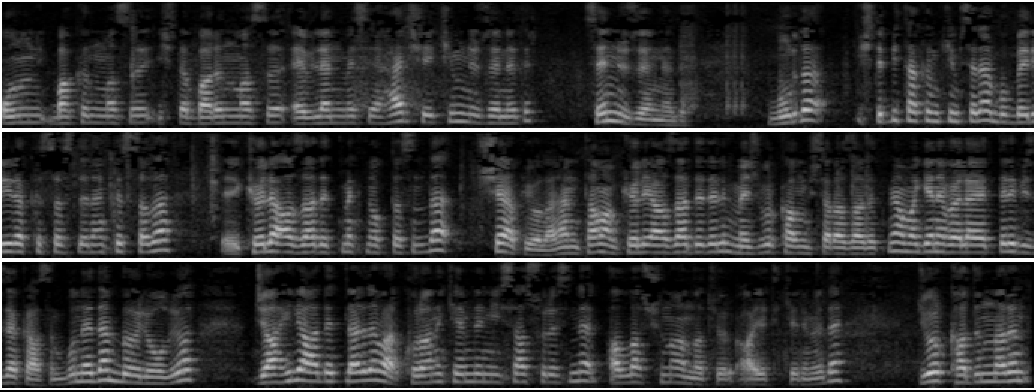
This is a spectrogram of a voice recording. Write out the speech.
Onun bakılması, işte barınması, evlenmesi, her şey kimin üzerinedir? Senin üzerinedir. Burada işte bir takım kimseler bu Berira kıssası denen kıssada e, köle azat etmek noktasında şey yapıyorlar. Hani tamam köleyi azat edelim mecbur kalmışlar azat etmeye ama gene velayetleri bizde kalsın. Bu neden böyle oluyor? Cahili adetlerde var. Kur'an-ı Kerim'de Nisa suresinde Allah şunu anlatıyor ayeti kerimede. Diyor kadınların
